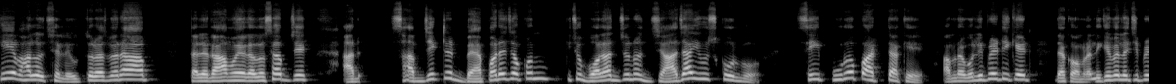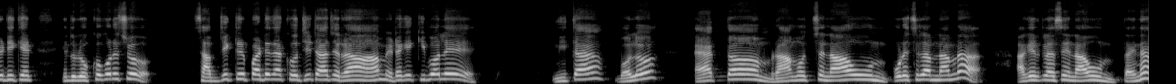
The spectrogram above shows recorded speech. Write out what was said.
কে ভালো ছেলে? উত্তর আসবে রাম। তাহলে রাম হয়ে গেল সাবজেক্ট আর সাবজেক্টের ব্যাপারে যখন কিছু বলার জন্য যা যা ইউজ করব, সেই পুরো পার্টটাকে আমরা বলি প্রেডিকেট দেখো, আমরা লিখে ফেলেছি প্রেডিকেট কিন্তু লক্ষ্য করেছ? সাবজেক্টের পার্টে দেখো, যেটা আছে, রাম, এটাকে কি বলে? নিতা, বলো? একদম, রাম হচ্ছে নাউন পড়েছিলাম না আমরা? আগের ক্লাসে নাউন তাই না?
